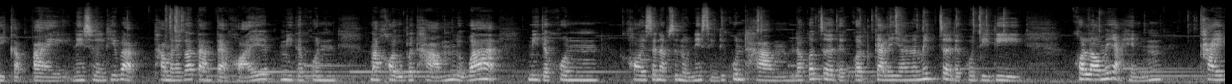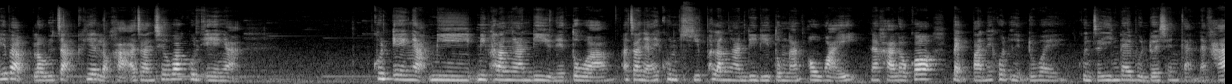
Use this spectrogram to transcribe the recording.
ดีๆกลับไป ในเชิงที่แบบทำอะไรก็ตามแต่ขอให้มีแต่คนมาคอยอุปถัมภ์หรือว่ามีแต่คน คอยสนับสนุนในสิ่งที่คุณทำแล้วก็เจอแต่กัลยาณมิตรเจอแต่คนดีๆ คนเราไม่อยากเห็นใครที่แบบเรารู้จักเครียดหรอกค่ะอาจารย์เชื่อว่าคุณเองอะ่ะ คุณเองอะ่ะมีมีพลังงานดีอยู่ในตัว อาจารย์อยากให้คุณคีปพลังงานดีๆ ตรงนั้นเอาไว้นะคะแล้วก็แบ่งปันให้คนอื่นด้วย คุณจะยิ่งได้บุญด้วยเช่นกันนะคะ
